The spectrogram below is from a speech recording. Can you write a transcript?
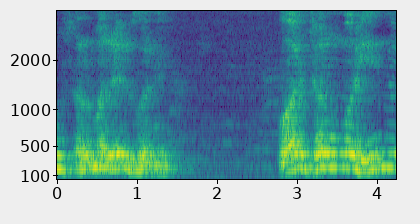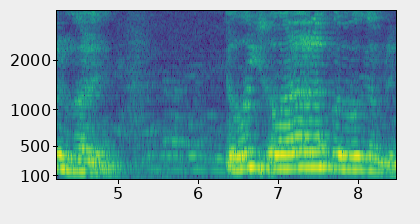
মুসলমানের ঘরে ওর জন্ম হিন্দুর ঘরে। তো ওই করব কেমনে?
